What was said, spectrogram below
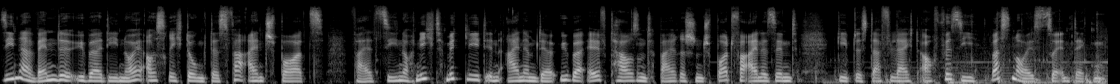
Sina Wende über die Neuausrichtung des Vereinssports. Falls Sie noch nicht Mitglied in einem der über 11.000 bayerischen Sportvereine sind, gibt es da vielleicht auch für Sie was Neues zu entdecken.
